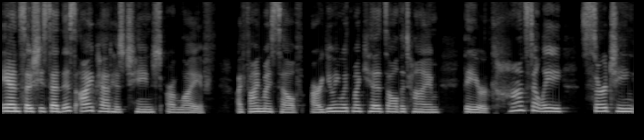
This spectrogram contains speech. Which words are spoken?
and so she said, This iPad has changed our life. I find myself arguing with my kids all the time. They are constantly searching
